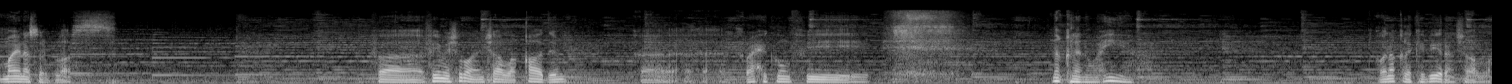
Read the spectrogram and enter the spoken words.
minus plus ففي مشروع إن شاء الله قادم آه راح يكون في نقلة نوعية. ونقلة كبيرة إن شاء الله.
